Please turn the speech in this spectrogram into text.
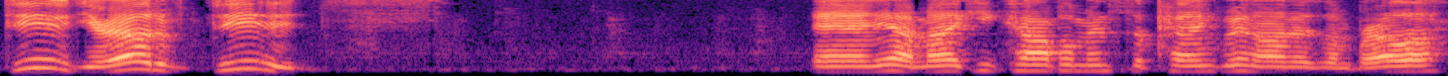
dude, you're out of dudes." And yeah, Mikey compliments the penguin on his umbrella.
